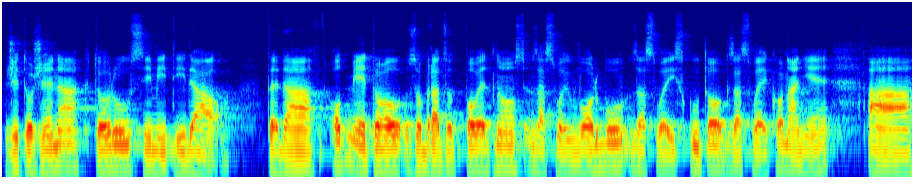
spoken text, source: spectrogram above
že to žena, ktorú si mi ty dal teda odmietol zobrať zodpovednosť za svoju voľbu, za svoj skutok, za svoje konanie a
